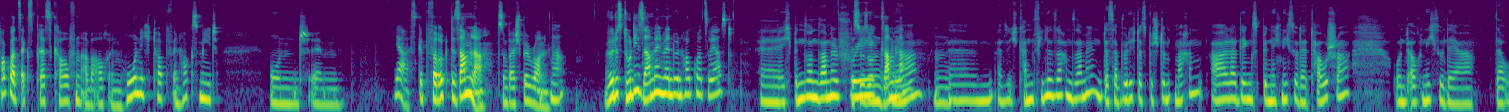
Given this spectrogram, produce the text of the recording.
Hogwarts Express kaufen, aber auch im Honigtopf in Hogsmeade. Und ähm, ja, es gibt verrückte Sammler, zum Beispiel Ron. Ja. Würdest du die sammeln, wenn du in Hogwarts wärst? Äh, ich bin so ein Sammelfreak. Bist du so ein Sammler? Ja. Ähm, also ich kann viele Sachen sammeln, deshalb würde ich das bestimmt machen. Allerdings bin ich nicht so der Tauscher und auch nicht so der, der,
